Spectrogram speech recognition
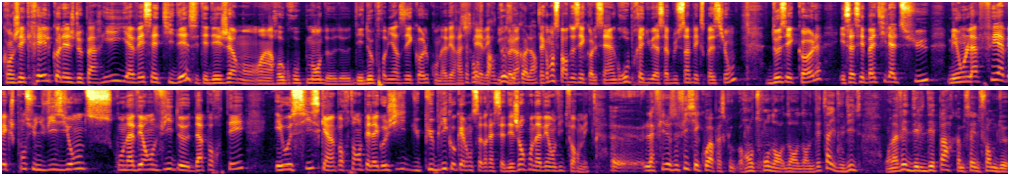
quand j'ai créé le Collège de Paris, il y avait cette idée, c'était déjà un regroupement de, des deux premières écoles qu'on avait rachetées avec Nicolas. Deux écoles, hein. Ça commence par deux écoles. C'est un groupe réduit à sa plus simple expression. Deux écoles et ça s'est bâti là-dessus, mais on l'a fait avec, je pense, une vision de ce qu'on avait envie d'apporter et aussi, ce qui est important en pédagogie, du public auquel on s'adressait, des gens qu'on avait envie de former. Euh, la philosophie, c'est quoi? Parce que rentrons dans, le détail. Vous dites, on avait dès le départ comme ça une forme de,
